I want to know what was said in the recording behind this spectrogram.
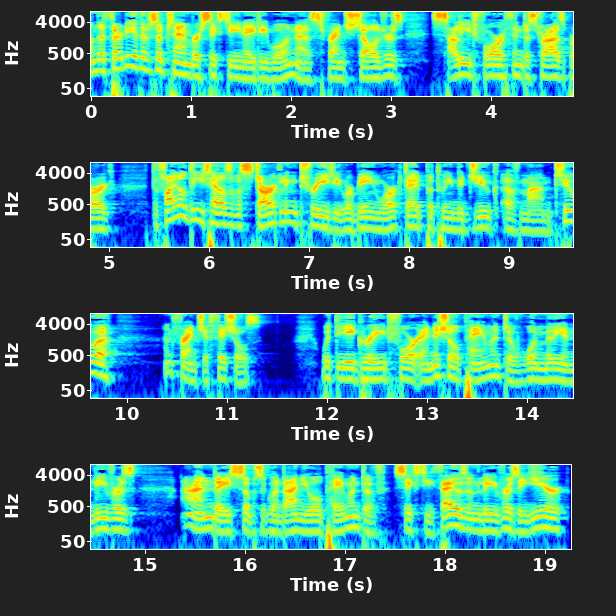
On the 30th of September 1681, as French soldiers sallied forth into Strasbourg, the final details of a startling treaty were being worked out between the Duke of Mantua and French officials. With the agreed for initial payment of 1 million livres and a subsequent annual payment of 60,000 livres a year,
